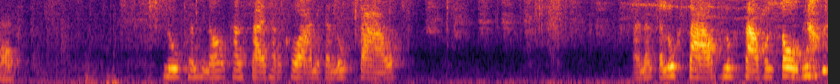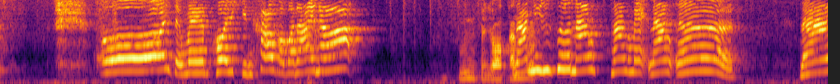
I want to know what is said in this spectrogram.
๋อลูกเพื่อนพี่น้องทางซ้ายทางขวาอันนี้กับลูกสาว อันนั้นก็ลูกสาว ลูกสาวคนโตพี่น้องโอ้ยจังแมนพ่อจะกินข้าวกับมาได้นะชุนกันยอกันนางอยู่ซื่อๆนางนางแม่นางเออนาง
